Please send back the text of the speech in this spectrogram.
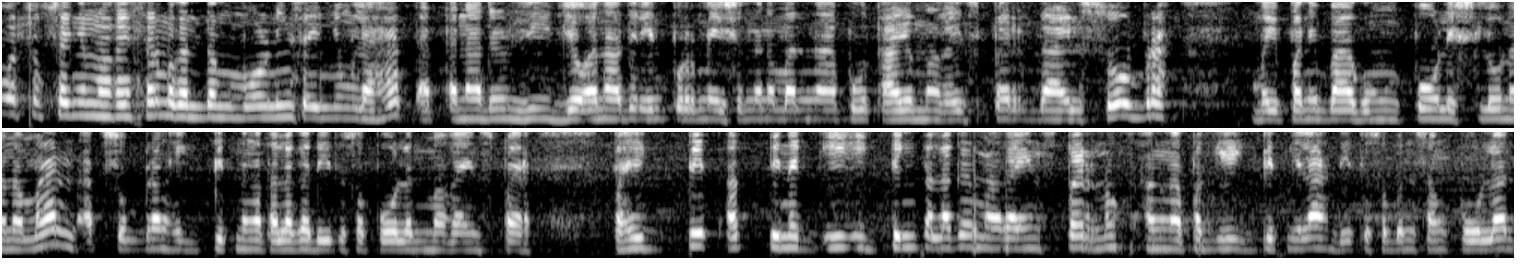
What's up sa inyo mga kainsan? Magandang morning sa inyong lahat at another video, another information na naman nga po tayo mga ka-inspire dahil sobra may panibagong police law na naman at sobrang higpit na nga talaga dito sa Poland mga ka-inspire. Pahigpit at pinag-iigting talaga mga ka-inspire no? ang uh, paghihigpit nila dito sa bansang Poland.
